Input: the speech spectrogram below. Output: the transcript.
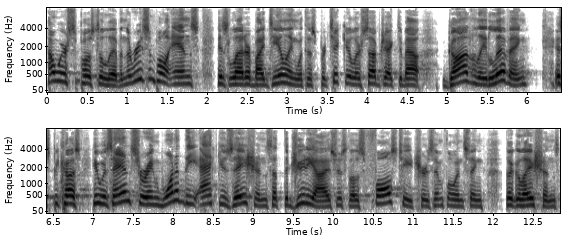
how we're supposed to live. And the reason Paul ends his letter by dealing with this particular subject about godly living is because he was answering one of the accusations that the Judaizers, those false teachers influencing the Galatians,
